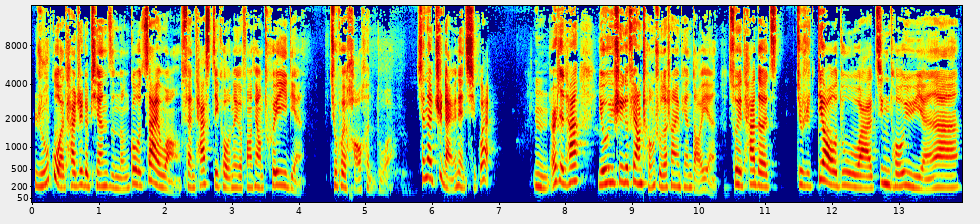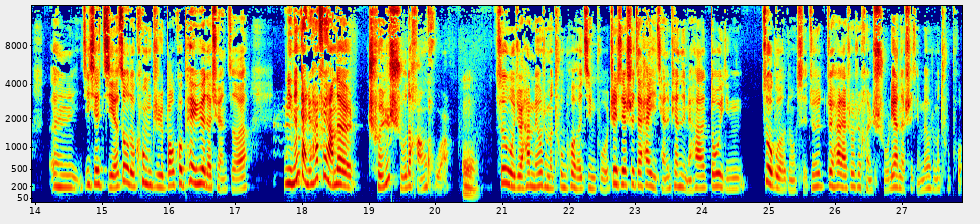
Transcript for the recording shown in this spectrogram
如果他这个片子能够再往 fantastical 那个方向推一点，就会好很多。现在质感有点奇怪，嗯，而且他由于是一个非常成熟的商业片导演，所以他的就是调度啊、镜头语言啊，嗯，一些节奏的控制，包括配乐的选择，你能感觉他非常的纯熟的行活，嗯，所以我觉得他没有什么突破和进步，这些是在他以前的片子里面他都已经做过的东西，就是对他来说是很熟练的事情，没有什么突破，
